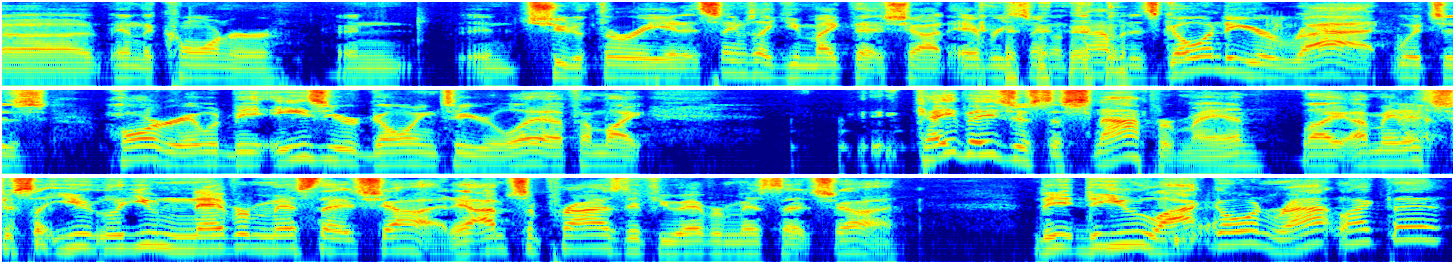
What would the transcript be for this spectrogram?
uh, in the corner and and shoot a three, and it seems like you make that shot every single time, but it's going to your right, which is harder. It would be easier going to your left. I'm like, KB's just a sniper, man. Like, I mean, it's just like you you never miss that shot. I'm surprised if you ever miss that shot. Do you, do you like going right like that?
